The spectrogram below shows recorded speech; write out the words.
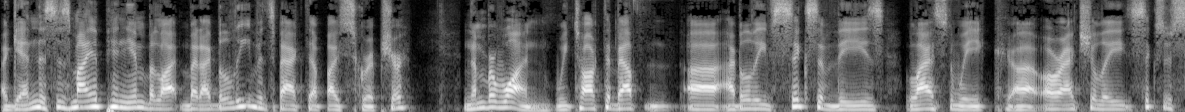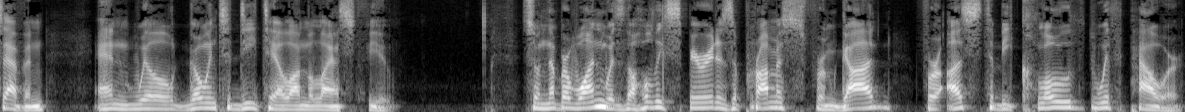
Again, this is my opinion, but I, but I believe it's backed up by Scripture. Number one, we talked about, uh, I believe, six of these last week, uh, or actually six or seven, and we'll go into detail on the last few. So, number one was the Holy Spirit is a promise from God for us to be clothed with power.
